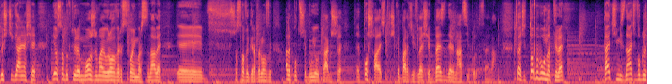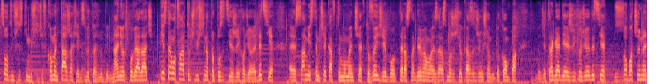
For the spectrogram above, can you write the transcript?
do, ścigania się i osoby, które może mają rower w swoim arsenale, e, szosowy, gravelowy, ale potrzebują także poszaleć troszkę bardziej w lesie, bez drenacji portfela. Słuchajcie, to by było na tyle. Dajcie mi znać w ogóle, co o tym wszystkim myślicie w komentarzach. Jak zwykle lubię na nie odpowiadać. Jestem otwarty oczywiście na propozycje, jeżeli chodzi o edycję. E, Sam jestem ciekaw w tym momencie, jak to wyjdzie, bo teraz nagrywam, ale zaraz może się okazać, że usiądę do kompa. Będzie tragedia, jeżeli chodzi o edycję. Zobaczymy.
